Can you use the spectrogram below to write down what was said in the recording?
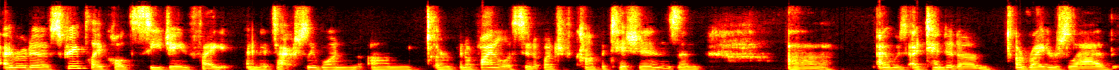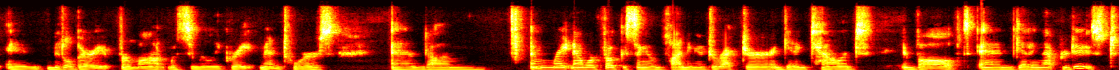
i wrote a screenplay called see jane fight and it's actually won um, or been a finalist in a bunch of competitions. And uh, I was I attended a, a writers lab in Middlebury, Vermont, with some really great mentors, and um, and right now we're focusing on finding a director and getting talent involved and getting that produced.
